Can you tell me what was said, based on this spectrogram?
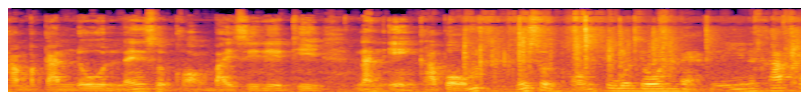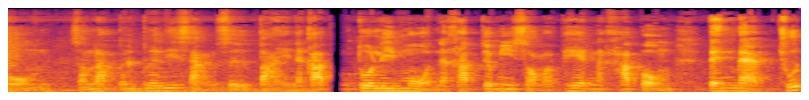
ทำประกันโดน และในส่วนของใบ CDT นั่นเองครับผม ในส่วนของตัวโดนแบบนี้นะครับผมสำหรับเพื่อนๆที่สั่งซื้อไปนะครับตัวรีโมทนะครับจะมี 2 ประเภทนะครับผมเป็นแบบชุด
